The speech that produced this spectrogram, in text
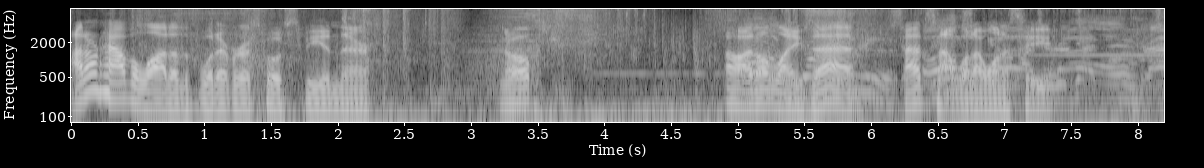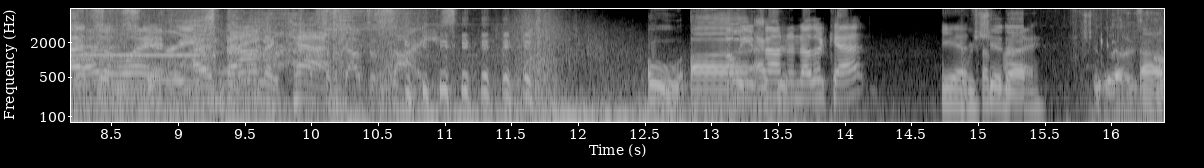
I don't have a lot of whatever is supposed to be in there. Nope. Oh, I don't like that. That's not what I want to see. Here we go. That's By the way. I found a cat. Out of size. Ooh, uh, Oh, you after- found another cat? Yeah, We should, uh, should uh,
